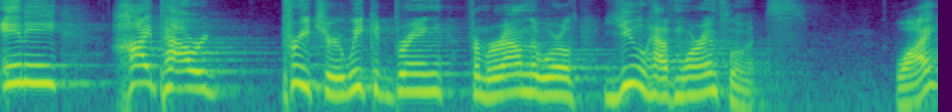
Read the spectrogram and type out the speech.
any high powered preacher we could bring from around the world. You have more influence. Why?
